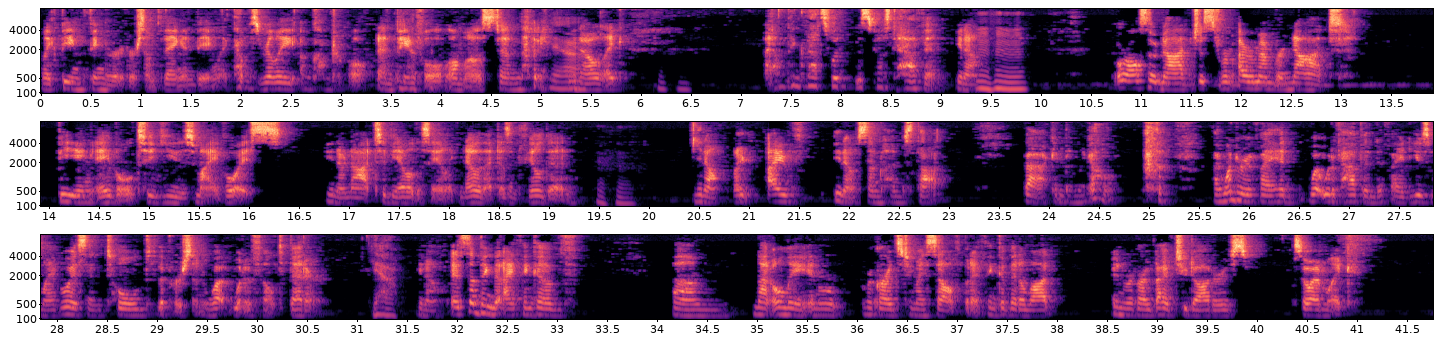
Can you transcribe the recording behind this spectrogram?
like being fingered or something and being like that was really uncomfortable and painful almost and yeah. you know like mm-hmm. I don't think that's what was supposed to happen you know mm-hmm. or also not just, I remember not being able to use my voice, you know, not to be able to say, like, no, that doesn't feel good. Mm-hmm. You know, like I've, you know, sometimes thought back and been like, oh, I wonder if I had, what would have happened if I had used my voice and told the person what would have felt better. Yeah. You know, it's something that I think of um, not only in re- regards to myself, but I think of it a lot in regard. I have two daughters, so I'm like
